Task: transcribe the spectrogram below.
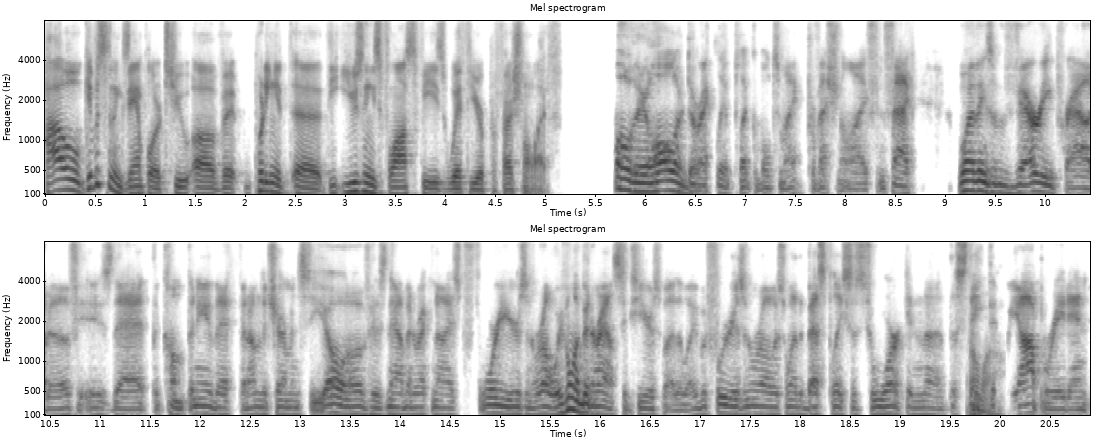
how give us an example or two of it putting it uh, the, using these philosophies with your professional life. Oh they all are directly applicable to my professional life. In fact one of the things i'm very proud of is that the company that, that i'm the chairman ceo of has now been recognized four years in a row. We've only been around six years by the way but four years in a row is one of the best places to work in the, the oh, state oh, wow. that we operate in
